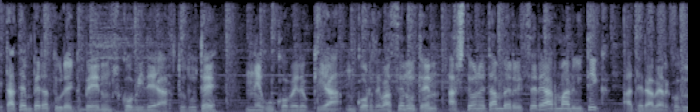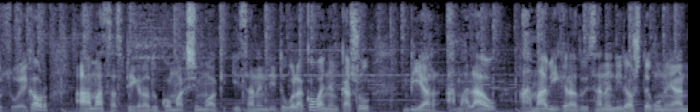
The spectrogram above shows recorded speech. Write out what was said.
eta temperaturek beheruntzko bidea hartu dute. Neguko berokia gorde bazenuten, aste honetan berriz ere armariutik atera beharko duzu. Gaur, amazazpi graduko maksimoak izanen ditugulako, baina kasu bihar amalau, amabi gradu izanen dira ostegunean,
